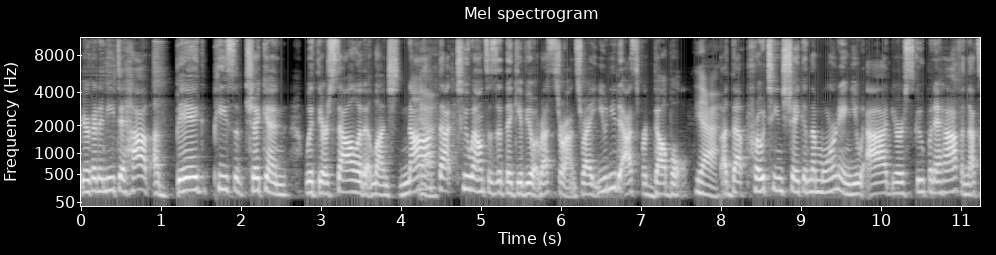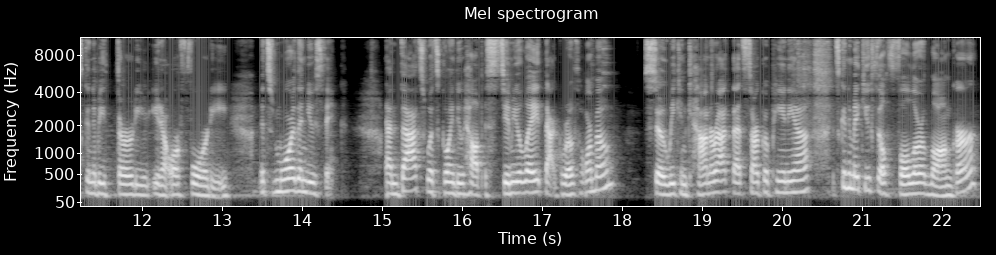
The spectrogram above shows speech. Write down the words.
you're going to need to have a big piece of chicken with your salad at lunch, not yeah. that two ounces that they give you at restaurants, right? You need to ask for double. Yeah. Uh, that protein shake in the morning, you add your scoop and a half, and that's going to be 30, you know, or 40. It's more than you think. And that's what's going to help stimulate that growth hormone so we can counteract that sarcopenia. It's going to make you feel fuller longer.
